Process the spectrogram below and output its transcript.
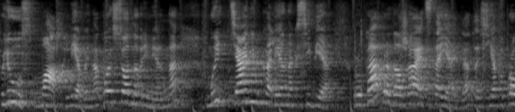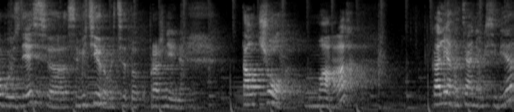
плюс мах левой ногой, все одновременно, мы тянем колено к себе. Рука продолжает стоять, да, то есть я попробую здесь э, сымитировать это упражнение. Толчок, мах, колено тянем к себе,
